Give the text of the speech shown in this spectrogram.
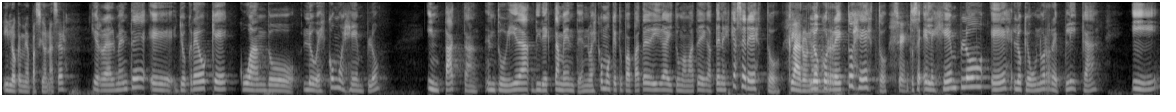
y, lo que me apasiona hacer. Y realmente eh, yo creo que cuando lo ves como ejemplo, impactan en tu vida directamente. No es como que tu papá te diga y tu mamá te diga, tenés que hacer esto. Claro, no. Lo correcto es esto. Entonces, el ejemplo es lo que uno replica y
